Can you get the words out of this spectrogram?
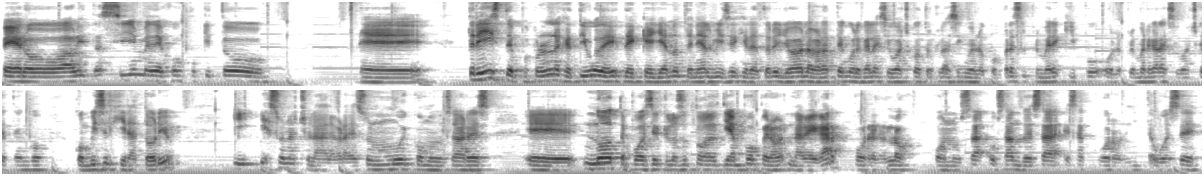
Pero ahorita sí me dejó un poquito... Eh, triste, por poner un adjetivo, de, que ya no tenía el bici giratorio. Yo, la verdad, tengo el Galaxy Watch 4 Classic, me lo compré, es el primer equipo o el primer Galaxy Watch que tengo con bici giratorio. Y, es una chulada, la verdad, es un muy cómodo usar. Es, eh, no te puedo decir que lo uso todo el tiempo, pero navegar por el reloj con usando esa, esa coronita o ese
